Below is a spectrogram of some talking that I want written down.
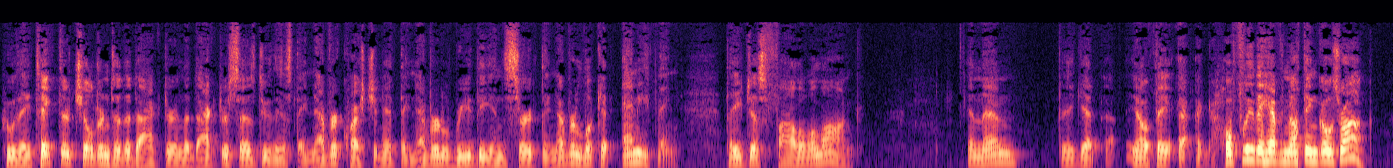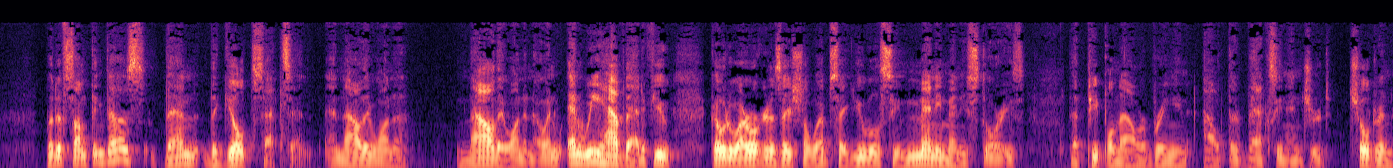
who they take their children to the doctor and the doctor says do this. They never question it. They never read the insert. They never look at anything. They just follow along and then they get you know if they uh, hopefully they have nothing goes wrong but if something does then the guilt sets in and now they want to now they want to know and and we have that if you go to our organizational website you will see many many stories that people now are bringing out their vaccine injured children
